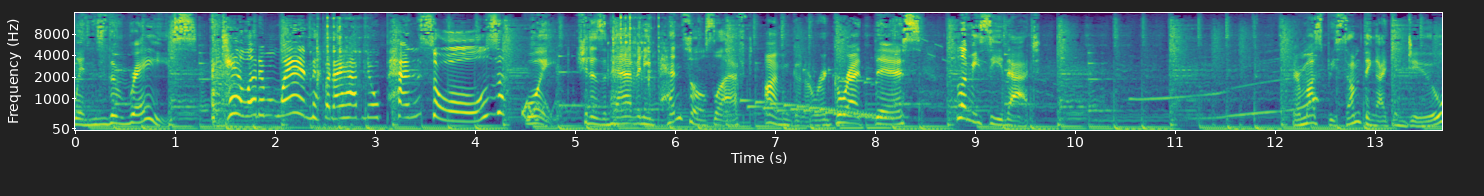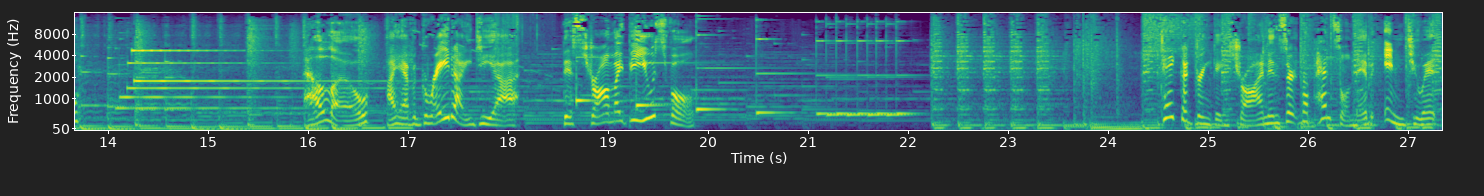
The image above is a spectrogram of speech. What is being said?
wins the race. I can't let him win! But I have no pencils! Wait, she doesn't have any pencils left. I'm gonna regret this. Let me see that. There must be something I can do. Hello. I have a great idea. This straw might be useful. Take a drinking straw and insert the pencil nib into it.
